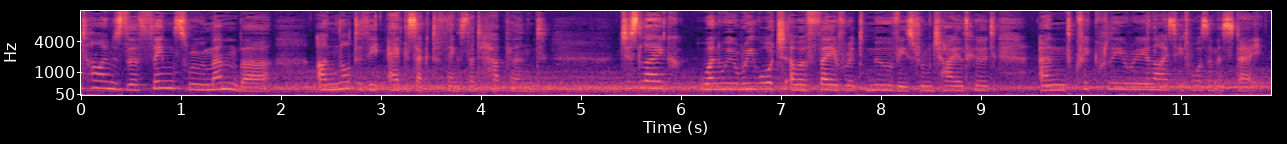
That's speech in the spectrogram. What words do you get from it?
Sometimes the things we remember are not the exact things that happened. Just like when we rewatch our favorite movies from childhood and quickly realize it was a mistake.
